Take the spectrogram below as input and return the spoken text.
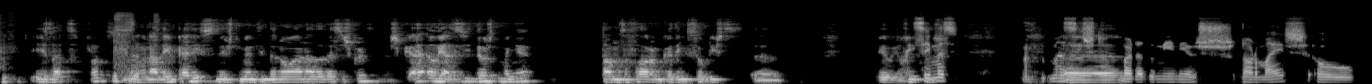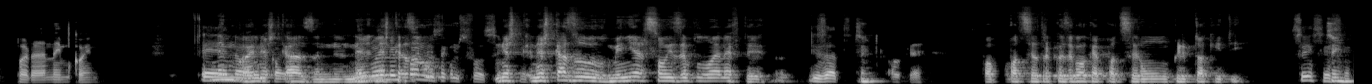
Exato, pronto. Não, nada impede isso. Neste momento ainda não há nada dessas coisas. Aliás, e de hoje de manhã estávamos a falar um bocadinho sobre isto. eh, eu e o Rico. Sim, mas, mas isto Ah. para domínios normais ou para namecoin? É, Nem não, neste caso. Não, não é neste nem caso, não sei como se fosse. Neste, neste caso, o domínio é só um exemplo do NFT. Exato. Ok. Pode, pode ser outra coisa qualquer, pode ser um CryptoKitty. Sim, sim, sim. sim,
